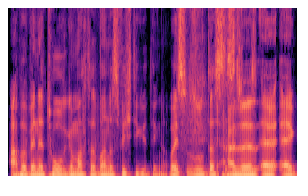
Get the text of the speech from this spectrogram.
Aber wenn er Tore gemacht hat, waren das wichtige Dinge. Weißt du, so das Ja, ist also es, äh, äh,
